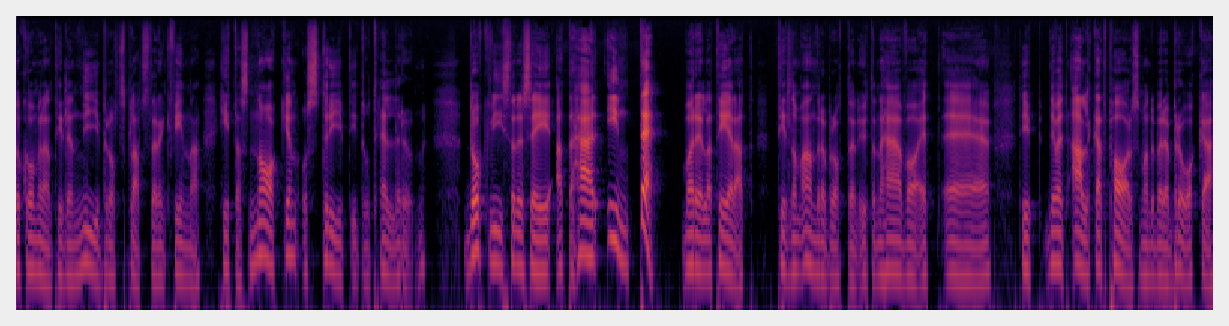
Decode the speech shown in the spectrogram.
då kommer han till en ny brottsplats där en kvinna hittas naken och strypt i ett hotellrum. Dock visade det sig att det här inte var relaterat till de andra brotten, utan det här var ett eh, typ, det var ett alkat par som hade börjat bråka.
